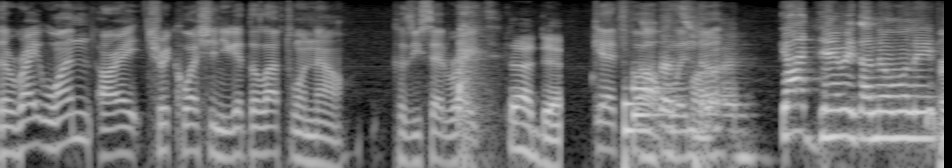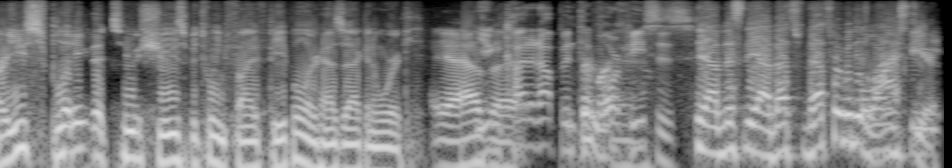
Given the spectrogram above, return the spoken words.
The right one? All right, trick question. You get the left one now, because you said right. God damn. Get fucked, Linda. God damn it, Anomaly. Are you splitting the two shoes between five people, or how's that gonna work? Yeah, how's You can that? cut it up into four pieces. Yeah, this yeah, that's that's what we did last year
